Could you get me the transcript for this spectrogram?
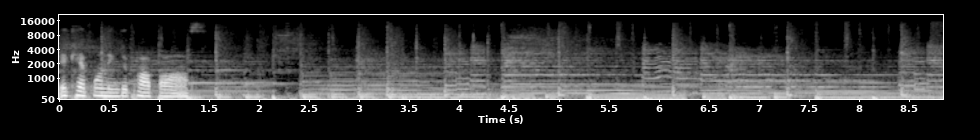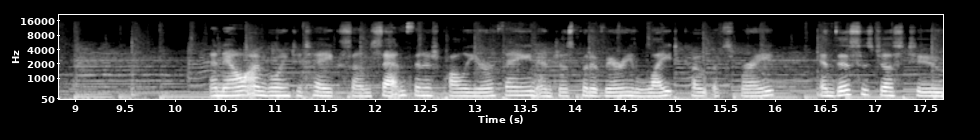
it kept wanting to pop off. And now I'm going to take some satin finish polyurethane and just put a very light coat of spray. And this is just to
